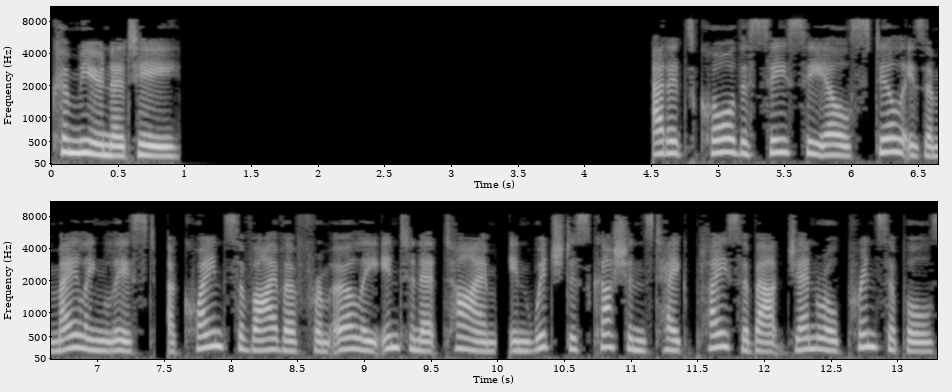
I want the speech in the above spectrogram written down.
Community At its core the CCL still is a mailing list, a quaint survivor from early Internet time, in which discussions take place about general principles,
